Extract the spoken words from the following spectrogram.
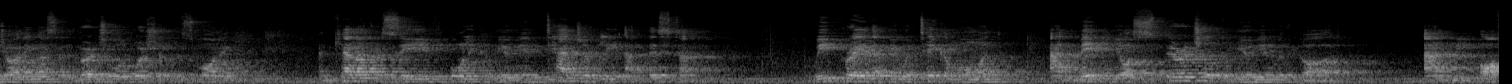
joining us in virtual worship this morning and cannot receive Holy Communion tangibly at this time, we pray that you would take a moment and make your spiritual communion with God, and we offer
